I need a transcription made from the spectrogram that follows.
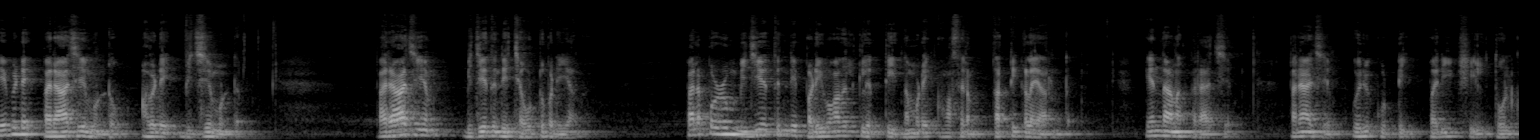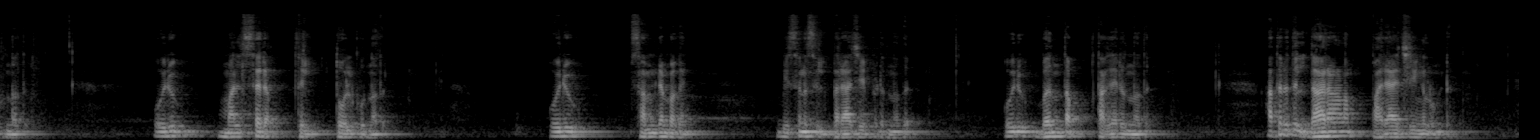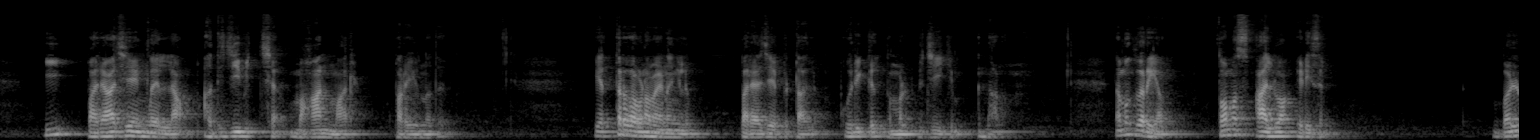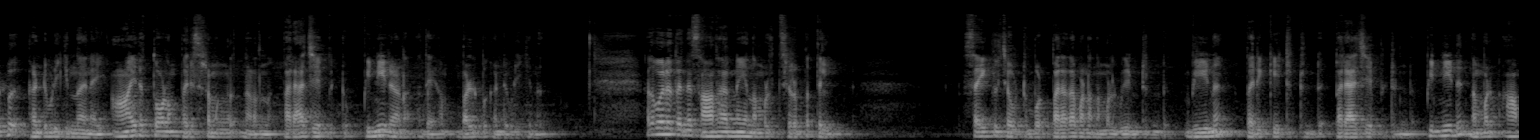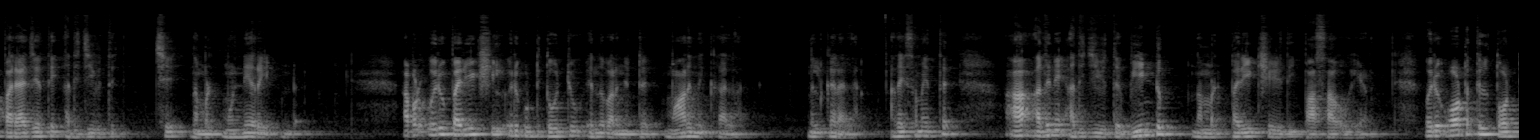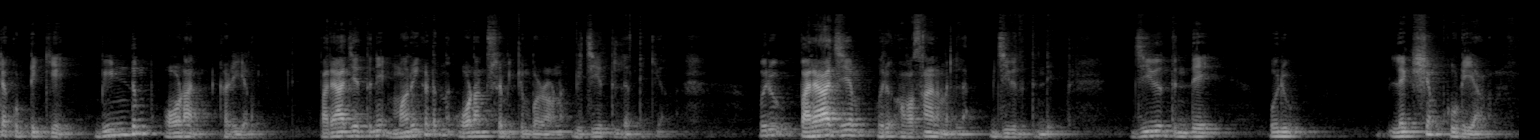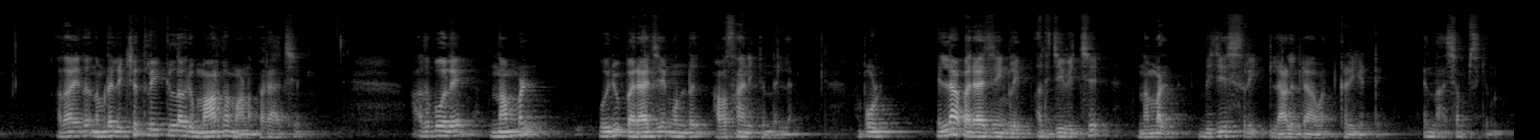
എവിടെ പരാജയമുണ്ടോ അവിടെ വിജയമുണ്ട്. പരാജയം വിജയത്തിന്റെ ചവിട്ടുപടിയാണ്. പലപ്പോഴും വിജയത്തിന്റെ പടിവാതിൽക്കിലെത്തി നമ്മുടെ അവസരം തട്ടിക്കളയാറുണ്ട്. എന്താണ് പരാജയം? പരാജയം ഒരു കുട്ടി പരീക്ഷയിൽ തോൽക്കുന്നത്. ഒരു മത്സരത്തിൽ തോൽക്കുന്നത്. ഒരു സംരംഭകൻ ബിസിനസ്സിൽ പരാജയപ്പെടുന്നത്. ഒരു ബന്ധം തകരുന്നത്. അത്തരത്തിൽ ധാരാളം പരാജയങ്ങളുണ്ട്. ഈ പരാജയങ്ങളെല്ലാം അതിജീവിച്ച മഹാന്മാർ പറയുന്നത്. എത്ര തവണ വേണമെങ്കിലും പരാജയപ്പെട്ടാലും ഒരിക്കൽ നമ്മൾ വിജയിക്കും എന്നാണ്. നമുക്കറിയാം തോമസ് ആൽവ എഡിസൺ ബൾബ് കണ്ടുപിടിക്കുന്നതിനായി ആയിരത്തോളം പരിശ്രമങ്ങൾ നടന്ന് പരാജയപ്പെട്ടു. പിന്നീടാണ് അദ്ദേഹം ബൾബ് കണ്ടുപിടിക്കുന്നത്. അതുപോലെ തന്നെ സാധാരണയായി നമ്മൾ ചെറുപ്പത്തിൽ സൈക്കിൾ ചവിട്ടുമ്പോൾ പലതവണ നമ്മൾ വീണിട്ടുണ്ട്. വീണ് പരിക്കേറ്റിട്ടുണ്ട് പരാജയപ്പെട്ടിട്ടുണ്ട്. പിന്നീട് നമ്മൾ ആ പരാജയത്തെ അതിജീവിച്ച് നമ്മൾ മുന്നേറിയിട്ടുണ്ട്. അപ്പോൾ ഒരു പരീക്ഷയിൽ ഒരു കുട്ടി തോറ്റു എന്ന് പറഞ്ഞിട്ട് മാറി നിൽക്കാല നിൽക്കലല്ല. അതേസമയത്ത് ആ അതിനെ അതിജീവിച്ച് വീണ്ടും നമ്മൾ പരീക്ഷ എഴുതി പാസ്സാവുകയാണ്. ഒരു ഓട്ടത്തിൽ തോറ്റ കുട്ടിക്ക് വീണ്ടും ഓടാൻ കഴിയണം. പരാജയത്തിനെ മറികടന്ന് ഓടാൻ ശ്രമിക്കുമ്പോഴാണ് വിജയത്തിലെത്തിക്കുക. ഒരു പരാജയം ഒരു അവസാനമല്ല ജീവിതത്തിന്റെ. ജീവിതത്തിന്റെ ഒരു ലക്ഷ്യം കൂടിയാണ്. അതായത് നമ്മുടെ ലക്ഷ്യത്തിലേക്കുള്ള ഒരു മാർഗമാണ് പരാജയം. അതുപോലെ നമ്മൾ ഒരു പരാജയം കൊണ്ട് അവസാനിക്കുന്നില്ല. അപ്പോൾ എല്ലാ പരാജയങ്ങളെയും അതിജീവിച്ച് നമ്മൾ വിജയശ്രീ ലാളിതരാവാൻ കഴിയട്ടെ എന്ന് ആശംസിക്കുന്നു.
